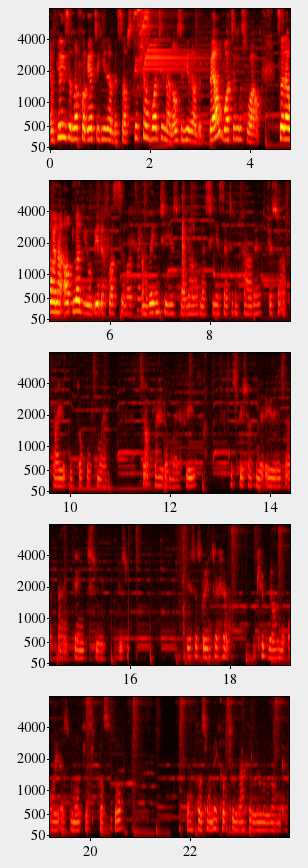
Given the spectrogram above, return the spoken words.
And please do not forget to hit on the subscription button and also hit on the bell button as well so that when i upload you will be the first to know i'm going to use my Laura Mercier setting powder just to apply it on top of my to apply it on my face especially in the areas that i tend to just this is going to help keep down the oil as much as possible and cause my makeup to last a little longer.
